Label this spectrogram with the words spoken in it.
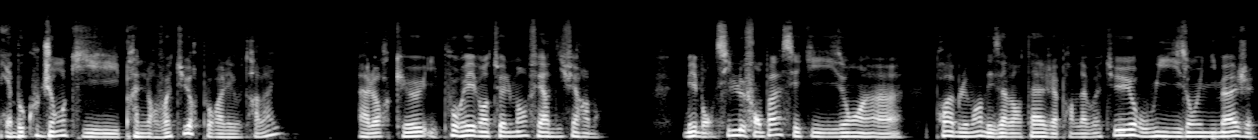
il y a beaucoup de gens qui prennent leur voiture pour aller au travail, alors qu'ils pourraient éventuellement faire différemment. Mais bon, s'ils le font pas, c'est qu'ils ont probablement des avantages à prendre la voiture, ou ils ont une image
